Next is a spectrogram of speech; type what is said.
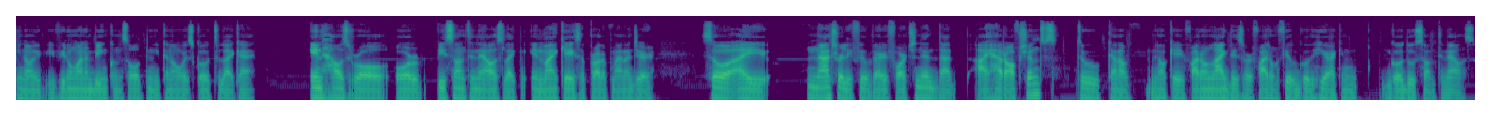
you know, if, if you don't want to be in consulting, you can always go to like a in-house role or be something else, like in my case, a product manager. So I naturally feel very fortunate that I had options to kind of, you know, okay, if I don't like this or if I don't feel good here, I can go do something else.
